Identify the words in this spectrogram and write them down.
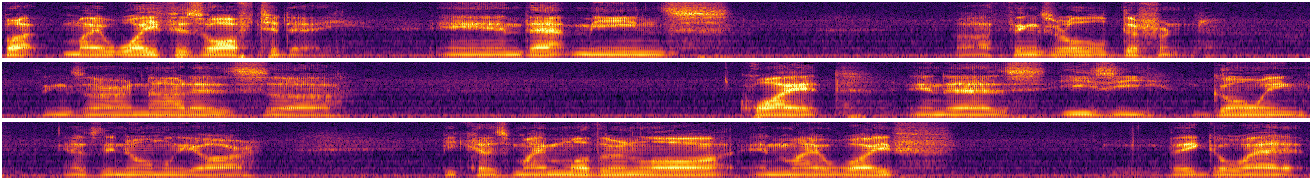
But my wife is off today, and that means uh, things are a little different. Things are not as uh, quiet and as easy going as they normally are because my mother-in-law and my wife they go at it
